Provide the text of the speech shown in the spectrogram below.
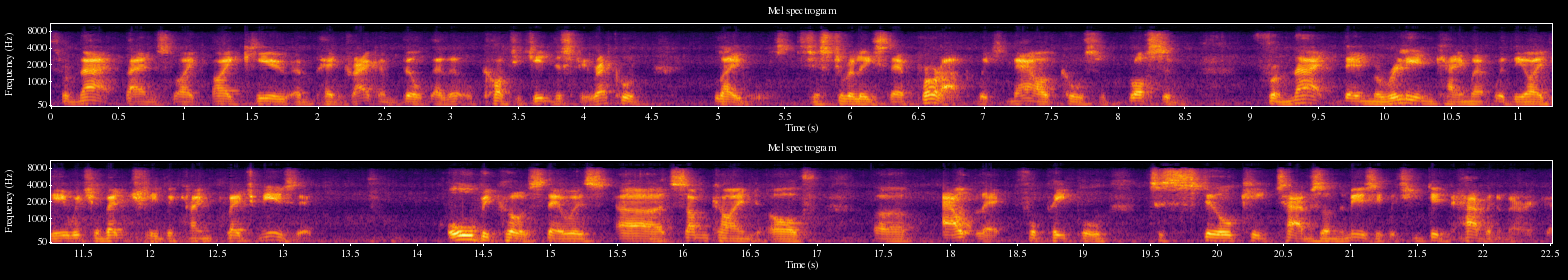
From that, bands like IQ and Pendragon built their little cottage industry record labels just to release their product, which now, of course, have blossomed from that, then Marillion came up with the idea, which eventually became Pledge Music. All because there was uh, some kind of uh, outlet for people to still keep tabs on the music, which you didn't have in America.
